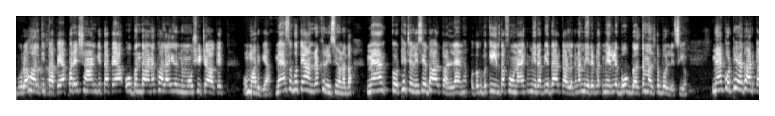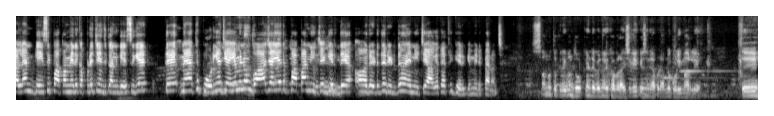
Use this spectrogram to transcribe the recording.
ਬੁਰਾ ਹਾਲ ਕੀਤਾ ਪਿਆ ਪਰੇਸ਼ਾਨ ਕੀਤਾ ਪਿਆ। ਉਹ ਬੰਦਾ ਨਾ ਖਲਾਈ ਉਹ ਨਮੋਸ਼ੀ ਚ ਆ ਕੇ ਉਹ ਮਰ ਗਿਆ। ਮੈਂ ਸਗੋਂ ਧਿਆਨ ਰੱਖ ਰਹੀ ਸੀ ਉਹਨਾਂ ਦਾ। ਮੈਂ ਕੋਠੇ ਚਲੀ ਸੀ ਆਧਾਰ ਕਾਰਡ ਲੈਣ। ਵਕੀਲ ਦਾ ਫੋਨ ਆਇਆ ਕਿ ਮੇਰਾ ਵੀ ਆਧਾਰ ਕਾਰਡ ਲੱਗਣਾ। ਮੇਰੇ ਮੇਰੇ ਲਈ ਬਹੁਤ ਗਲਤ ਮਲਤ ਬੋਲੇ ਸੀ ਉਹ। ਮੈਂ ਕੋਠੇ ਆਧਾਰ ਕਾਰਡ ਲੈਣ ਗਈ ਸੀ ਪਾਪਾ ਮੇਰੇ ਕੱਪੜੇ ਚੇਂਜ ਕਰਨ ਗਏ ਸੀਗੇ ਤੇ ਮੈਂ ਇੱਥੇ ਪੌੜੀਆਂ 'ਚ ਆਈ ਹਾਂ ਮੈਨੂੰ ਆਵਾਜ਼ ਆਈ ਹੈ ਤੇ ਪਾਪਾ ਨੀਚੇ ਗਿਰਦੇ ਆ ਰਿੜਦੇ ਰਿੜਦੇ ਹੋਏ ਨੀਚੇ ਆ ਗਏ ਤੇ ਇੱਥੇ ਗਿਰ ਗਏ ਮੇਰੇ ਪੈਰਾਂ 'ਚ। ਸਾਨੂੰ ਤਕਰੀਬਨ 2 ਘੰਟੇ ਪਹਿਲਾਂ ਇਹ ਖਬਰ ਆਈ ਸੀ ਕਿ ਕਿਸੇ ਨੇ ਆਪਣੇ ਆਪ ਨੂੰ ਗੋਲੀ ਮਾਰ ਲਈ ਹੈ। ਤੇ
